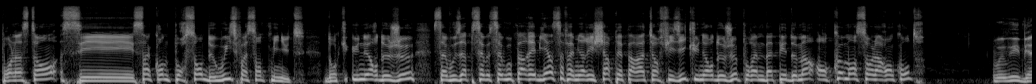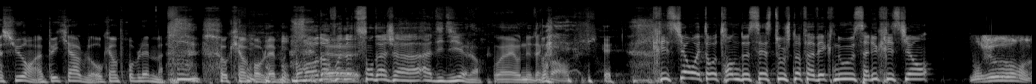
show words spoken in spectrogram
Pour l'instant, c'est 50% de oui, 60 minutes. Donc une heure de jeu. Ça vous, a- ça, ça vous paraît bien, ça, Fabien Richard, préparateur physique Une heure de jeu pour Mbappé demain en commençant la rencontre? Oui, oui, bien sûr, impeccable, aucun problème. aucun problème. Bon, on envoie Euh, notre sondage à, à Didier alors. Ouais, on est d'accord en plus. Christian est au 32-16 touche 9 avec nous. Salut Christian. Bonjour.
